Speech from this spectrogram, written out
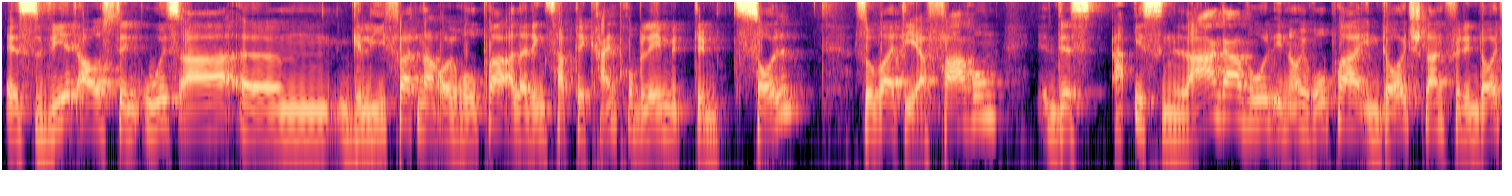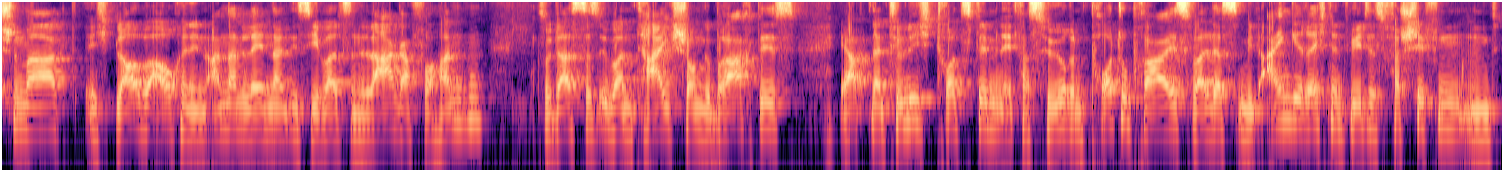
Es wird aus den USA ähm, geliefert nach Europa. Allerdings habt ihr kein Problem mit dem Zoll. Soweit die Erfahrung. Das ist ein Lager wohl in Europa, in Deutschland für den deutschen Markt. Ich glaube auch in den anderen Ländern ist jeweils ein Lager vorhanden, sodass das über den Teich schon gebracht ist. Ihr habt natürlich trotzdem einen etwas höheren Portopreis, weil das mit eingerechnet wird, das Verschiffen und,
